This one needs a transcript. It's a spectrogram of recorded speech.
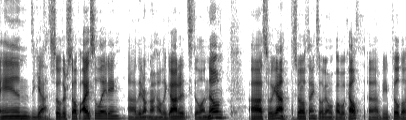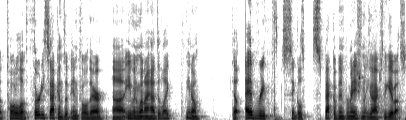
And yeah, so they're self isolating. Uh, they don't know how they got it, it's still unknown. Uh, so yeah, so thanks Algoma Public Health. Uh, you filled a total of 30 seconds of info there, uh, even when I had to like, you know, tell every single speck of information that you actually give us.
